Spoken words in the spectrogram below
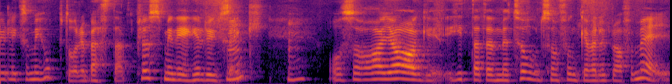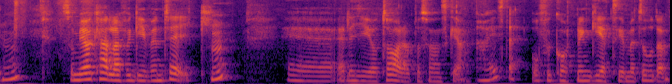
ju liksom ihop då det bästa plus min egen ryggsäck. Mm. Mm. Och så har jag hittat en metod som funkar väldigt bra för mig. Mm. Som jag kallar för give and take. Eh, eller ge och ta på svenska. Ja, det. Och förkortning GT-metoden.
